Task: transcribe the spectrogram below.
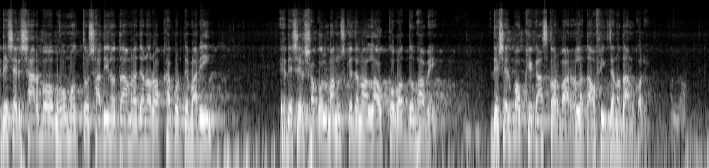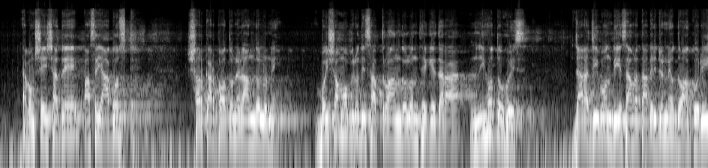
এদেশের সার্বভৌমত্ব, স্বাধীনতা আমরা যেন রক্ষা করতে পারি। এদেশের সকল মানুষকে যেন আল্লাহ ঐক্যবদ্ধভাবে দেশের পক্ষে কাজ করবার আল্লাহ তাওফিক যেন দান করে। এবং সেই সাথে পাঁচই আগস্ট সরকার পতনের আন্দোলনে বৈষম্য বিরোধী ছাত্র আন্দোলন থেকে যারা নিহত হয়েছে, যারা জীবন দিয়েছে, আমরা তাদের জন্যও দোয়া করি।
